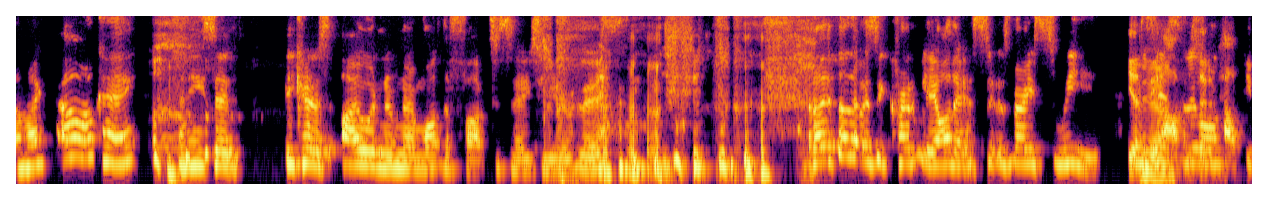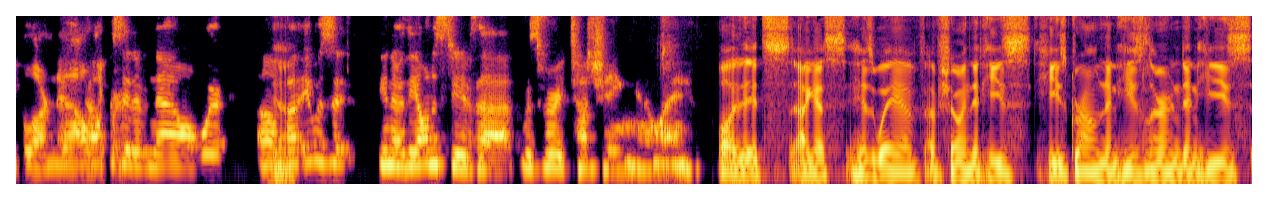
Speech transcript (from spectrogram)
I'm like, oh, okay. And he said, because I wouldn't have known what the fuck to say to you. and I thought that was incredibly honest. It was very sweet. Yeah, it's Yeah. the opposite little- of how people are now. the like opposite of now, where, um, Yeah. but it was, a, you know, the honesty of that was very touching in a way. Well, it's I guess his way of, of showing that he's he's grown and he's learned and he's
